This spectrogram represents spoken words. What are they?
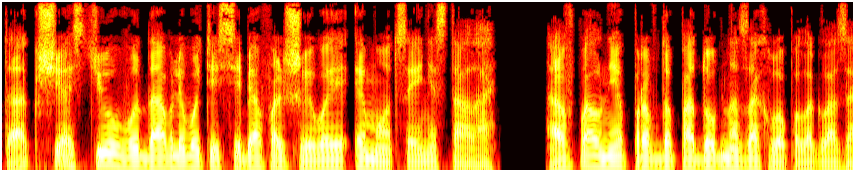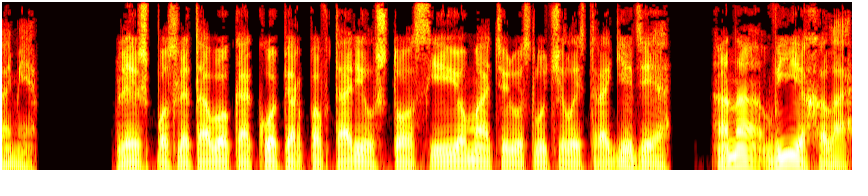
Так, к счастью, выдавливать из себя фальшивые эмоции не стало, а вполне правдоподобно захлопала глазами. Лишь после того, как Опер повторил, что с ее матерью случилась трагедия, она въехала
